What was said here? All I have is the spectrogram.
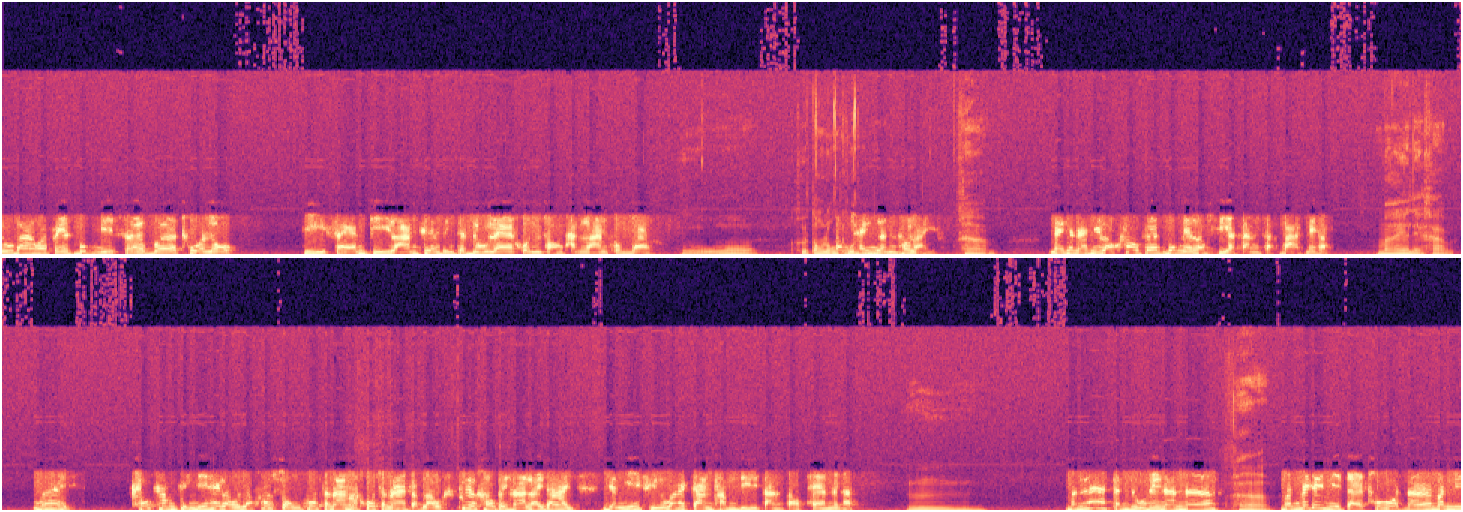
รู้บ้างว่า Facebook มีเซิร์ฟเวอร์ทั่วโลก กี่แสนกี่ล้านเครื่องถึงจะดูแลคนสองพันล้านคนได้โอ้คือต้องลงต้องทุนใช้เงินเท่าไหร่ครับในขณะที่เราเข้า Facebook เนี่ยเราเสียตังค์สักบาทไหมครับ ไม่เลยครับ ไม่เขาทำสิ่งนี้ให้เราแล้วเขาส่งโฆษณามาโฆษณากับเรา เพื่อเขาไปหารายได้ อย่างนี้ถือว่าการทำดีต่างตอบแทนไหมครับ อืม มันแลกกันอยู่ในนั้นนะครับมันไม่ได้มีแต่โทษนะ มันมี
